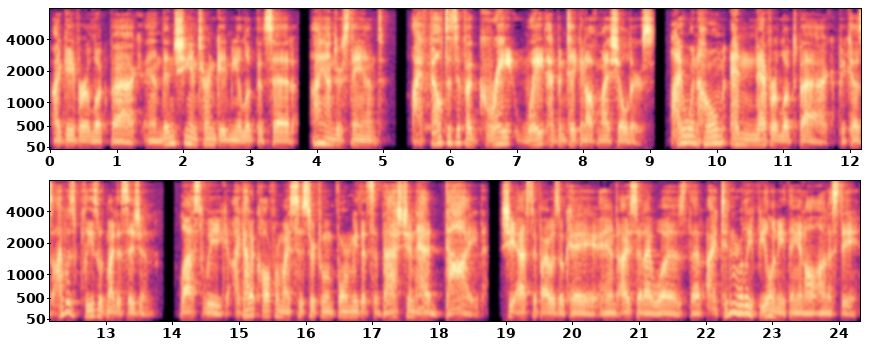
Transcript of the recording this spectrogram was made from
I gave her a look back, and then she in turn gave me a look that said, I understand. I felt as if a great weight had been taken off my shoulders. I went home and never looked back because I was pleased with my decision. Last week, I got a call from my sister to inform me that Sebastian had died. She asked if I was okay, and I said I was, that I didn't really feel anything in all honesty.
